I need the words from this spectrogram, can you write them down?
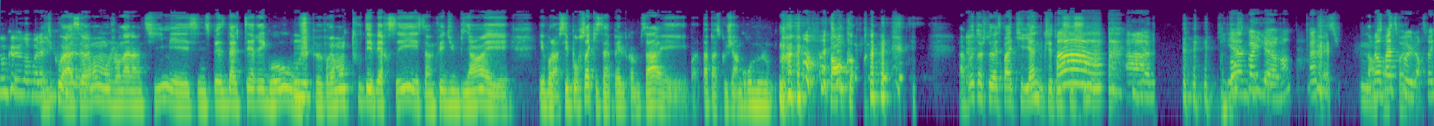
donc, euh, donc voilà. Et du coup, c'est euh, vraiment mon journal intime et c'est une espèce d'alter ego où Mm. je peux vraiment tout déverser et ça me fait du bien. Et, et voilà, c'est pour ça qu'il s'appelle comme ça et voilà, pas parce que j'ai un gros melon. pas encore. Après, toi, je te laisse parler de Kylian vu que c'est ton chouchou. Ah, Ah, Kylian. Spoiler, hein. Attention. Non, pas de spoiler. de Pour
